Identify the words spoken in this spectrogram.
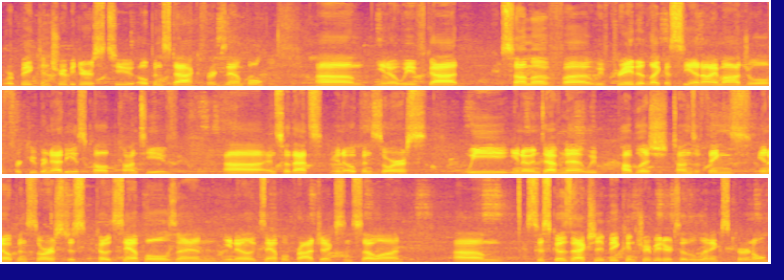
we're big contributors to OpenStack, for example. Um, you know we've got some of uh, we've created like a CNI module for Kubernetes called Contiv, uh, and so that's in open source. We you know in DevNet we publish tons of things in open source, just code samples and you know example projects and so on. Um, Cisco is actually a big contributor to the Linux kernel.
